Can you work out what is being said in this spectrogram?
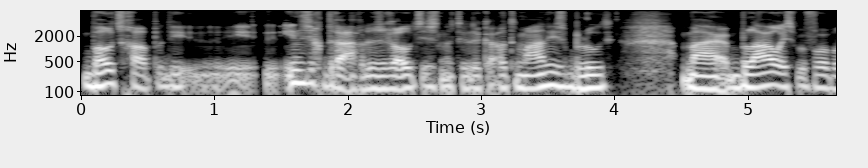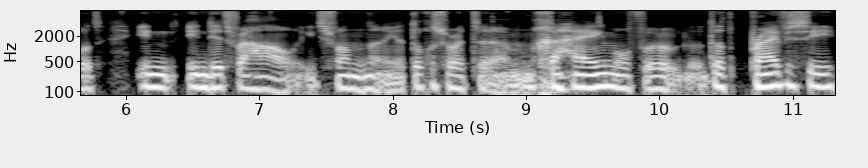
boodschap die in zich dragen. Dus rood is natuurlijk automatisch bloed. Maar blauw is bijvoorbeeld in, in dit verhaal iets van eh, ja, toch een soort ehm, geheim. Of eh, dat privacy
